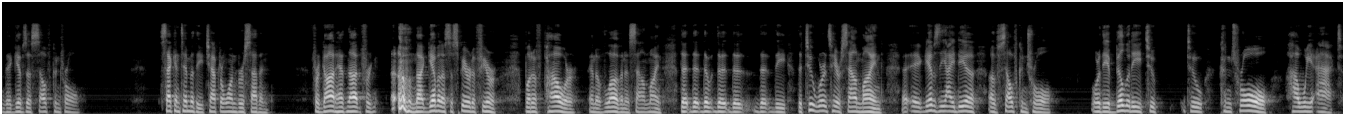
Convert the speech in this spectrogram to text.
that gives us self-control. 2 Timothy chapter 1 verse 7. For God hath not for, not given us a spirit of fear, but of power and of love and a sound mind. The, the, the, the, the, the, the, the two words here, sound mind, uh, it gives the idea of self control or the ability to, to control how we act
